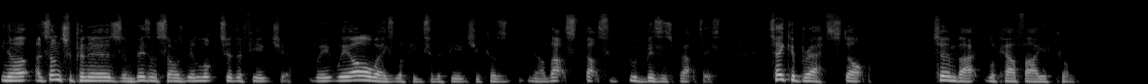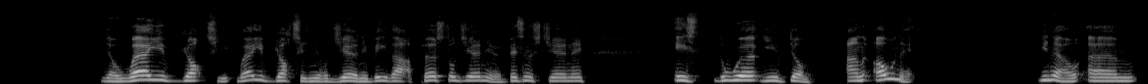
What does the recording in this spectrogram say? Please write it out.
you know as entrepreneurs and business owners we look to the future. We, we always look into the future because you know that's that's good business practice take a breath stop turn back look how far you've come you know where you've got where you've got in your journey be that a personal journey or a business journey is the work you've done and own it you know, um,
